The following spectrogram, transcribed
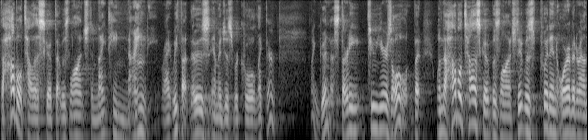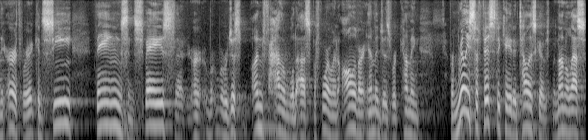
the Hubble telescope that was launched in 1990, right? We thought those images were cool. Like they're, my goodness, 32 years old. But when the Hubble telescope was launched, it was put in orbit around the Earth where it could see things in space that are, were just unfathomable to us before when all of our images were coming from really sophisticated telescopes, but nonetheless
